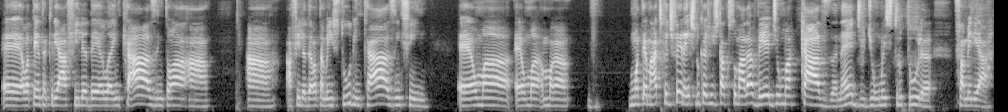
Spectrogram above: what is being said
É, ela tenta criar a filha dela em casa, então a, a, a, a filha dela também estuda em casa, enfim. É uma, é uma, uma uma temática diferente do que a gente está acostumado a ver de uma casa, né? De, de uma estrutura familiar.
